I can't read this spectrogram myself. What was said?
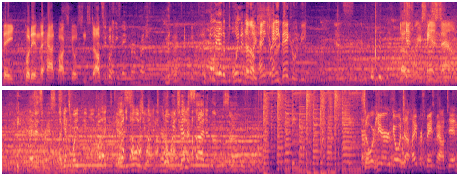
they put in the Hatbox Ghost and stuff. Kenny Baker impression. no, he had it pointed No, at no, my Kenny, shirt. Kenny Baker would be That's can't racist. hands down That is racist. against white people. But I already told you, I Well, we internalized that. genocided them, so. So we're here going to Hyperspace Mountain,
